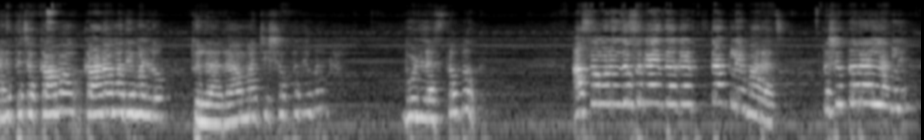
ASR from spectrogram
आणि त्याच्या कामा कानामध्ये म्हणलो तुला रामाची शपथ आहे बरं का? बुडलास तर बघ. असं म्हणून जसं काही दगड टाकले महाराज तसे तरायला लागले.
